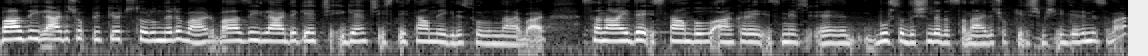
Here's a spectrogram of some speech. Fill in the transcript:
Bazı illerde çok büyük göç sorunları var. Bazı illerde genç, genç istihdamla ilgili sorunlar var. Sanayide İstanbul, Ankara, İzmir, e, Bursa dışında da sanayide çok gelişmiş illerimiz var.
